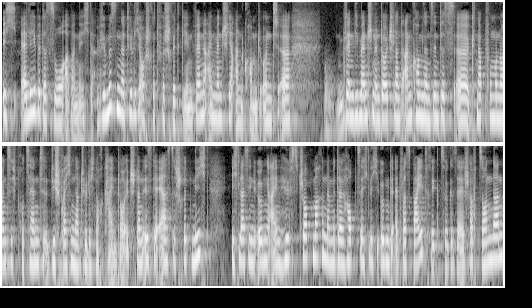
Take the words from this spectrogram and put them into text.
Ich erlebe das so aber nicht. Wir müssen natürlich auch Schritt für Schritt gehen. Wenn ein Mensch hier ankommt und äh, wenn die Menschen in Deutschland ankommen, dann sind es äh, knapp 95 Prozent, die sprechen natürlich noch kein Deutsch. Dann ist der erste Schritt nicht, ich lasse ihn irgendeinen Hilfsjob machen, damit er hauptsächlich irgendetwas beiträgt zur Gesellschaft, sondern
